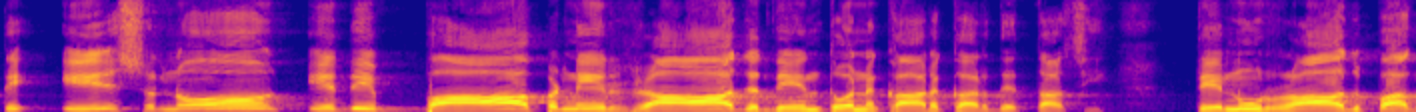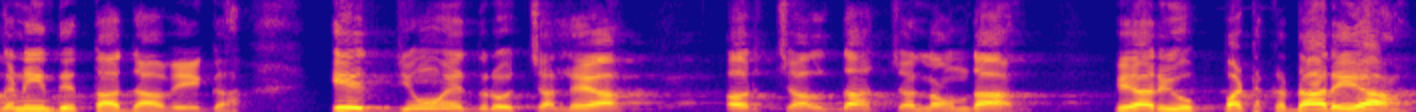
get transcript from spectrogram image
ਤੇ ਇਸ ਨੂੰ ਇਹਦੇ ਬਾਪ ਨੇ ਰਾਜ ਦੇਣ ਤੋਂ ਇਨਕਾਰ ਕਰ ਦਿੱਤਾ ਸੀ। ਤੈਨੂੰ ਰਾਜ ਭਾਗ ਨਹੀਂ ਦਿੱਤਾ ਜਾਵੇਗਾ। ਇਹ ਜਿਉਂ ਇਧਰੋਂ ਚੱਲਿਆ ਔਰ ਚੱਲਦਾ ਚਲਾਉਂਦਾ ਪਿਆਰਿਓ ਭਟਕਦਾ ਰਿਹਾ।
